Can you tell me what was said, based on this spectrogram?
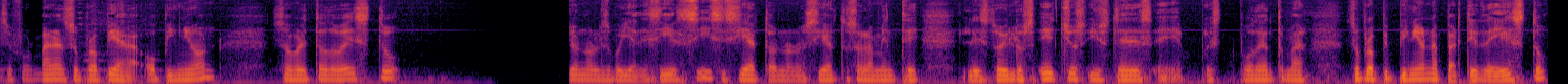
se formaran su propia opinión sobre todo esto yo no les voy a decir sí, sí es cierto, no, no es cierto, solamente les doy los hechos y ustedes eh, pues podrán tomar su propia opinión a partir de esto.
